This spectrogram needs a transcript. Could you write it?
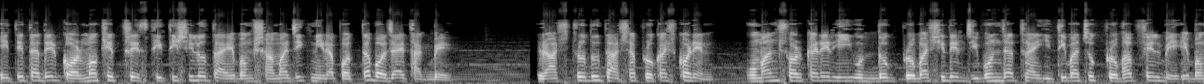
এতে তাদের কর্মক্ষেত্রে স্থিতিশীলতা এবং সামাজিক নিরাপত্তা বজায় থাকবে। রাষ্ট্রদূত আশা প্রকাশ করেন, ওমান সরকারের এই উদ্যোগ প্রবাসীদের জীবনযাত্রায় ইতিবাচক প্রভাব ফেলবে এবং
